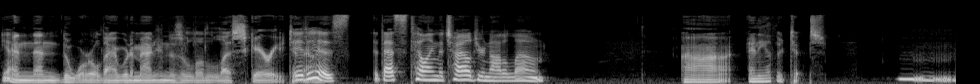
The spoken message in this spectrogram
Yep. And then the world, I would imagine, is a little less scary to It them. is. That's telling the child you're not alone. Uh, any other tips? Hmm.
